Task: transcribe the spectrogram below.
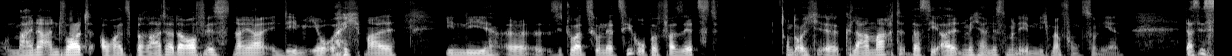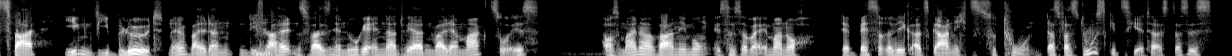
Und meine Antwort auch als Berater darauf ist, naja, indem ihr euch mal in die äh, Situation der Zielgruppe versetzt und euch äh, klar macht, dass die alten Mechanismen eben nicht mehr funktionieren. Das ist zwar irgendwie blöd, ne, weil dann die mhm. Verhaltensweisen ja nur geändert werden, weil der Markt so ist. Aus meiner Wahrnehmung ist es aber immer noch der bessere Weg, als gar nichts zu tun. Das, was du skizziert hast, das ist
